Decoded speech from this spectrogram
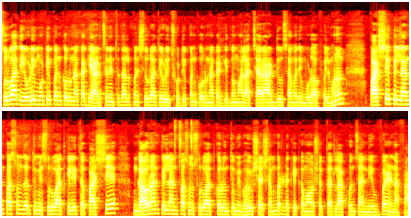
सुरुवात एवढी मोठी पण करू नका की अडचण येतात पण सुरुवात एवढी छोटी पण करू नका की तुम्हाला चार आठ दिवसामध्ये मूड ऑफ होईल. म्हणून पाचशे पिल्लांपासून जर तुम्ही सुरुवात केली तर पाचशे गावरान पिल्लांपासून सुरुवात करून तुम्ही भविष्यात शंभर टक्के कमावू शकतात लाखोंचा निव्वळ नफा.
